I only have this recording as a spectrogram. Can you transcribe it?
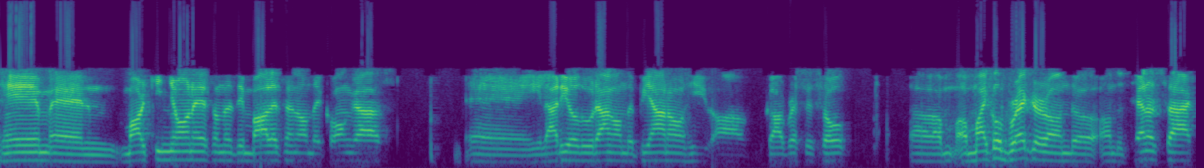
him and Marc Quiñones on the timbales and on the congas, and Hilario Duran on the piano. He uh, God rest his soul um, uh, Michael Brecker on the on the tenor sax.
